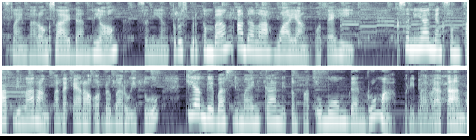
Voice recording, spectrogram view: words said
Selain barongsai dan liong, seni yang terus berkembang adalah wayang potehi. Kesenian yang sempat dilarang pada era Orde Baru itu kian bebas dimainkan di tempat umum dan rumah peribadatan.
